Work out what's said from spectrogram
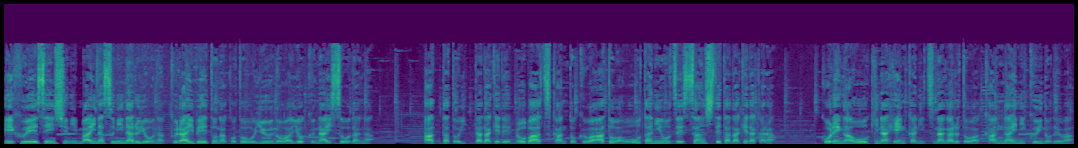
FA 選手にマイナスになるようなプライベートなことを言うのは良くないそうだがあったと言っただけでロバーツ監督はあとは大谷を絶賛してただけだからこれが大きな変化につながるとは考えにくいのでは。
